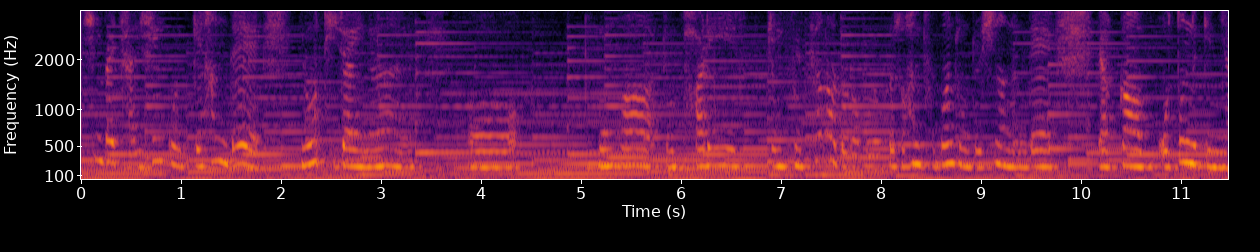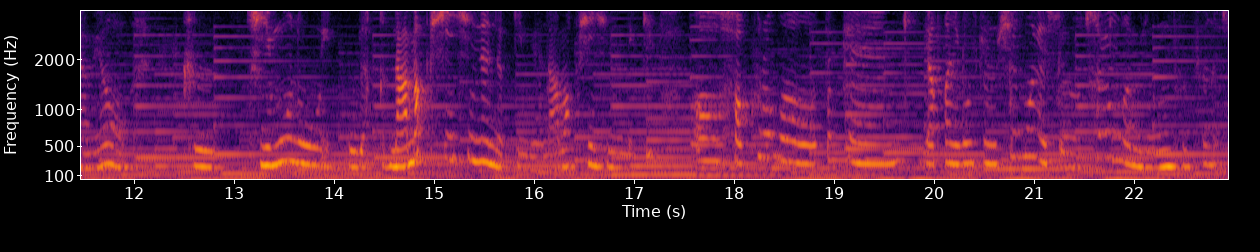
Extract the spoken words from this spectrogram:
신발 잘 신고 있긴 한데 요 디자인은 어 뭔가 좀 발이 좀 불편하더라고요. 그래서 한 두 번 정도 신었는데 약간 어떤 느낌이냐면 그 기모노 입고 약간 남학신 신는 느낌이에요. 남학신 신는 느낌. 아 아크로바 어떡해. 약간 이건 좀 실망했어요. 착용감이 너무 불편해서.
